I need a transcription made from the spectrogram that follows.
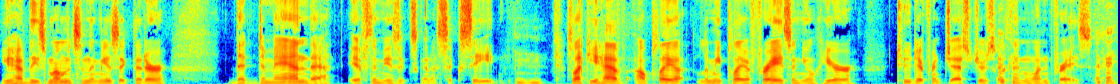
you have these moments in the music that are that demand that if the music's going to succeed. Mm-hmm. It's like you have. I'll play a. Let me play a phrase, and you'll hear two different gestures within one phrase. Okay.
